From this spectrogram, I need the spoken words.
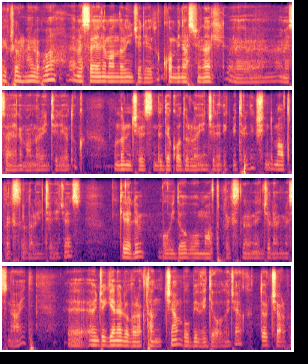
Tekrar merhaba. MSI elemanları inceliyorduk. Kombinasyonel e, MSI elemanları inceliyorduk. Bunların içerisinde decoder'la inceledik, bitirdik. Şimdi multiplexer'ları inceleyeceğiz. Girelim. Bu video bu multiplexer'ların incelenmesine ait. E, önce genel olarak tanıtacağım. Bu bir video olacak. 4 çarpı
